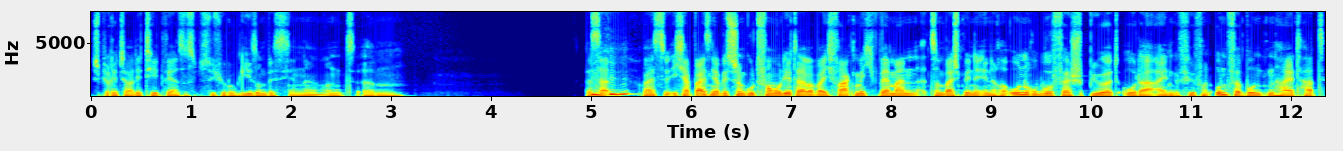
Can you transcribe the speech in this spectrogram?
Spiritualität versus Psychologie so ein bisschen. Ne? Und ähm, deshalb, mhm. weißt du, ich hab, weiß nicht, ob ich es schon gut formuliert habe, aber ich frage mich, wenn man zum Beispiel eine innere Unruhe verspürt oder ein Gefühl von Unverbundenheit hat,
